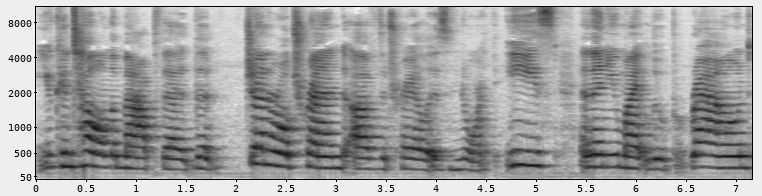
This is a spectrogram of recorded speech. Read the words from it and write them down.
you can tell on the map that the general trend of the trail is northeast and then you might loop around.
